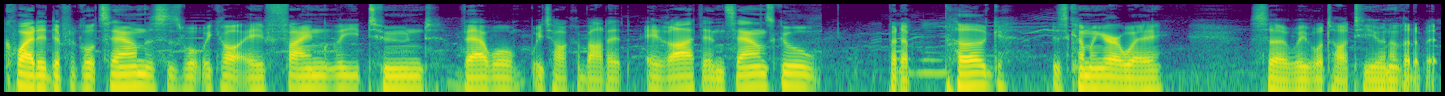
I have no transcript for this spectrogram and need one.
quite a difficult sound. This is what we call a finely tuned vowel. We talk about it a lot in sound school, but a pug is coming our way. So we will talk to you in a little bit.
